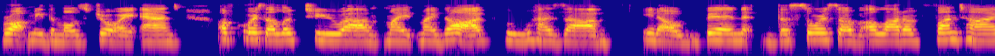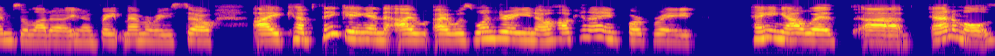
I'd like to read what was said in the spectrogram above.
brought me the most joy and of course, I look to um, my my dog who has um, you know, been the source of a lot of fun times, a lot of, you know, great memories. So I kept thinking and I I was wondering, you know, how can I incorporate hanging out with uh, animals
